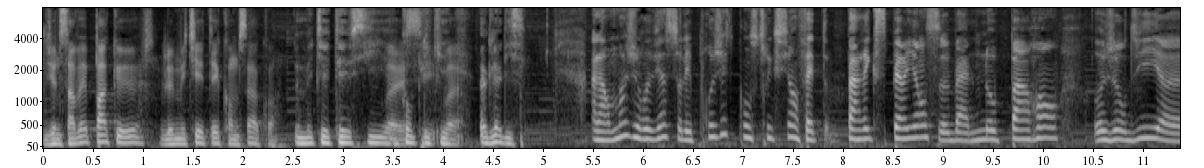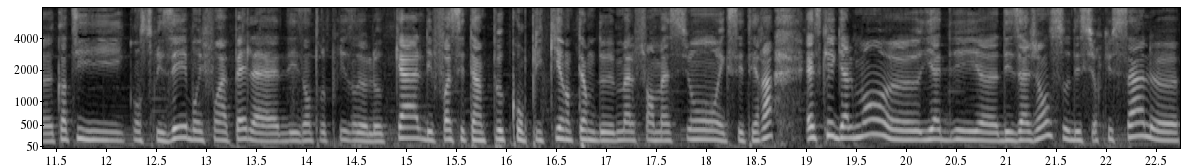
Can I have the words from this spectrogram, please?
je ne savais pas que le métier était comme ça. Quoi. Le métier était aussi compliqué. Gladys alors moi, je reviens sur les projets de construction. En fait, par expérience, bah, nos parents aujourd'hui, euh, quand ils construisaient, bon, ils font appel à des entreprises locales. Des fois, c'était un peu compliqué en termes de malformation, etc. Est-ce qu'également, euh, il y a des, euh, des, agences, des succursales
